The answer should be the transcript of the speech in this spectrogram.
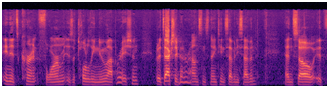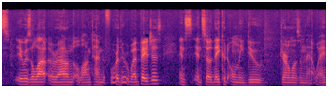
in its current form is a totally new operation, but it's actually been around since 1977. And so it's, it was a lot around a long time before there were web pages. And, and so they could only do journalism that way.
